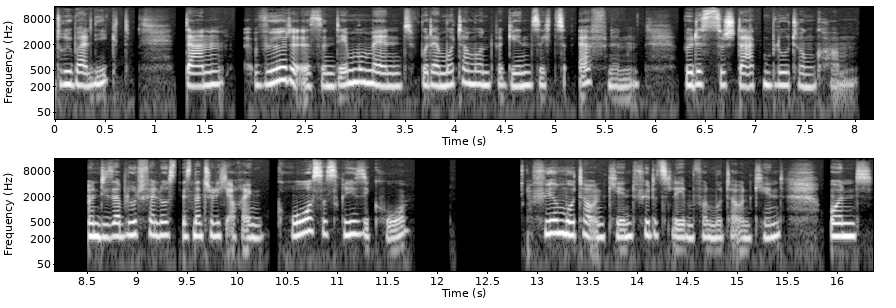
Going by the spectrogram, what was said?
drüber liegt, dann würde es in dem Moment, wo der Muttermund beginnt, sich zu öffnen, würde es zu starken Blutungen kommen. Und dieser Blutverlust ist natürlich auch ein großes Risiko für Mutter und Kind, für das Leben von Mutter und Kind. Und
